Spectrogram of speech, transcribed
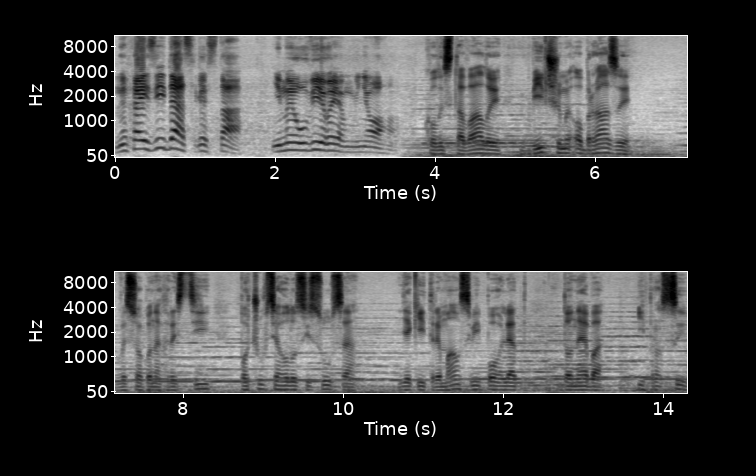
нехай зійде з Христа, і ми увіруємо в нього. Коли ставали більшими образи, високо на хресті почувся голос Ісуса, який тримав свій погляд до неба і просив,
